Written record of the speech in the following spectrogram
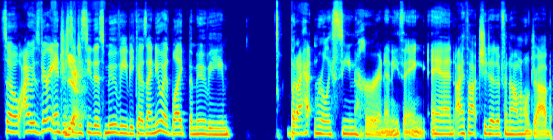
So I was very interested Yeah. to see this movie because I knew I'd like the movie, but I hadn't really seen her in anything. And I thought she did a phenomenal job.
